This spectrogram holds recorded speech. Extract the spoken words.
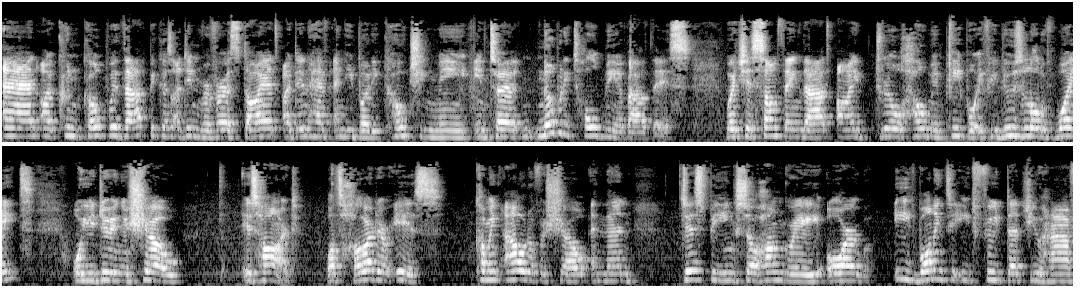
And I couldn't cope with that because I didn't reverse diet. I didn't have anybody coaching me into, nobody told me about this, which is something that I drill home in people. If you lose a lot of weight or you're doing a show, it's hard. What's harder is coming out of a show and then just being so hungry or eat wanting to eat food that you have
